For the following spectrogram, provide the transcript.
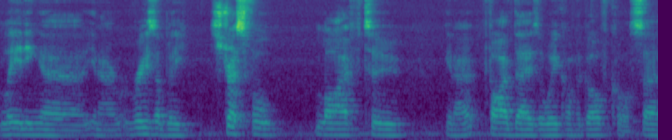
leading a you know reasonably stressful life to you know five days a week on the golf course. So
